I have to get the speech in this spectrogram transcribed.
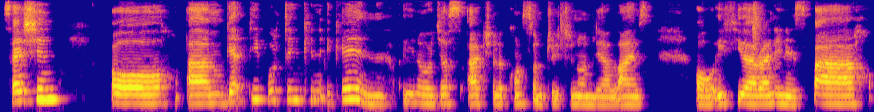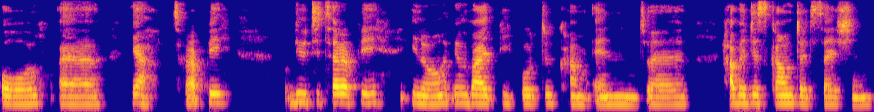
session or um, get people thinking again, you know, just actually concentrating on their lives. Or if you are running a spa or, uh, yeah, therapy, beauty therapy, you know, invite people to come and uh, have a discounted session.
